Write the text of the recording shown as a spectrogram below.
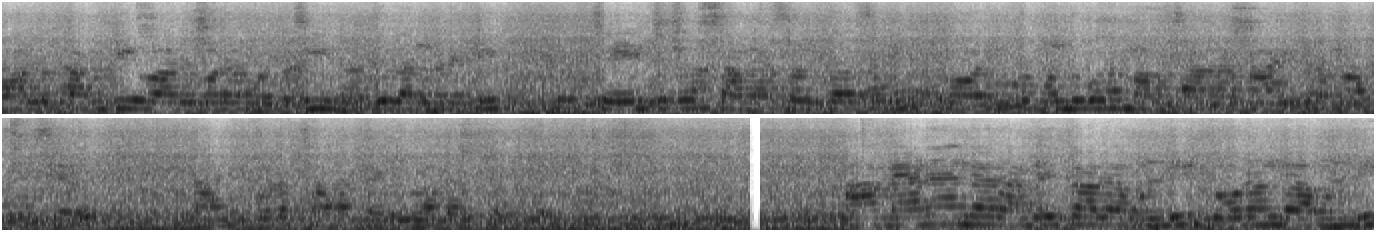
వాళ్ళు కమిటీ వారు కూడా వచ్చి వృద్ధులందరికీ చేయించడం చాలా సంతోషము. వాళ్ళు ఇంత ముందు కూడా మాకు చాలా కార్యక్రమాలు చేశారు. దానికి కూడా చాలా ధన్యవాదాలు చెప్తున్నాను ఆ మేడం గారు అమెరికాలో ఉండి దూరంగా ఉండి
